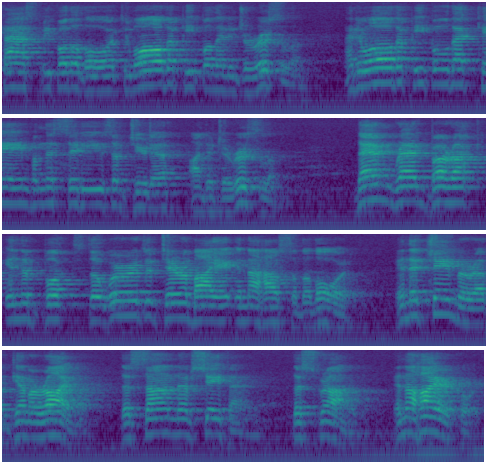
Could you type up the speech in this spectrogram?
fast before the Lord to all the people in Jerusalem, and to all the people that came from the cities of Judah unto Jerusalem. Then read Baruch in the books the words of Jeremiah in the house of the Lord, in the chamber of Gemariah, the son of Shaphan, the scribe, in the higher court,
